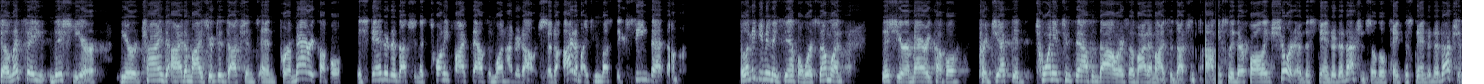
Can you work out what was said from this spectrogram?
So let's say this year you're trying to itemize your deductions, and for a married couple, the standard deduction is $25,100. So to itemize, you must exceed that number. So let me give you an example where someone this year, a married couple, projected $22,000 of itemized deductions. Obviously, they're falling short of the standard deduction, so they'll take the standard deduction.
